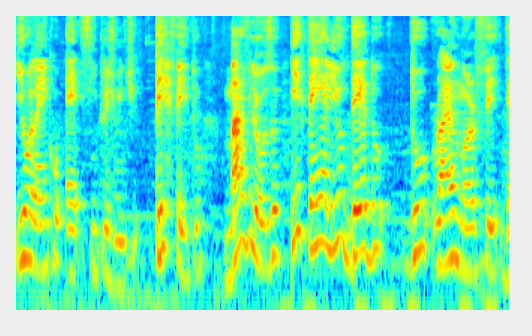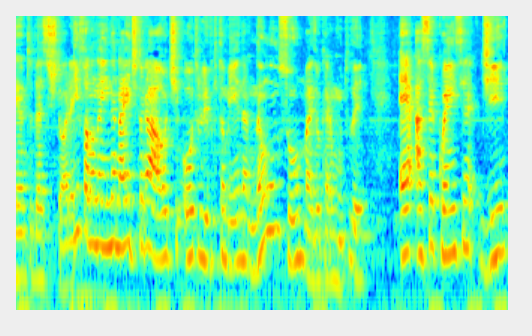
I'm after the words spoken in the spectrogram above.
E o elenco é simplesmente perfeito, maravilhoso. E tem ali o dedo do Ryan Murphy dentro dessa história. E falando ainda na Editora Alt, outro livro que também ainda não lançou, mas eu quero muito ler, é a sequência de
